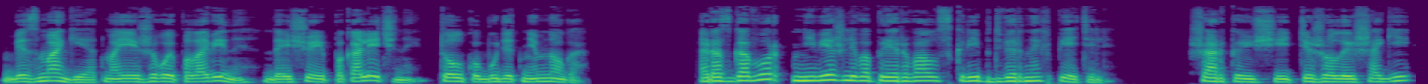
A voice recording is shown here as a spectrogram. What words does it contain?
«Без магии от моей живой половины, да еще и покалеченной, толку будет немного». Разговор невежливо прервал скрип дверных петель. Шаркающие тяжелые шаги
